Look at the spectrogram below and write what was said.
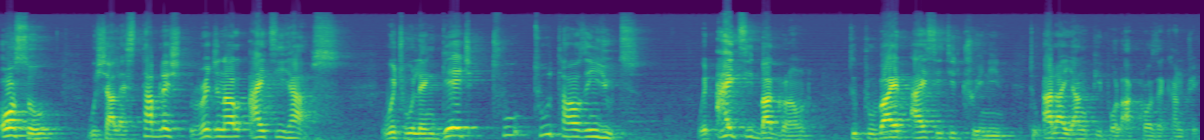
Also, we shall establish regional IT hubs which will engage 2,000 youths with IT background to provide ICT training to other young people across the country.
